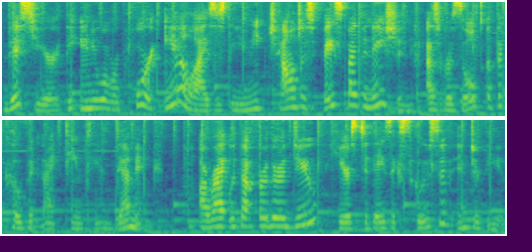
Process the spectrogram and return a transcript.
This year, the annual report analyzes the unique challenges faced by the nation as a result of the COVID 19 pandemic. All right, without further ado, here's today's exclusive interview.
